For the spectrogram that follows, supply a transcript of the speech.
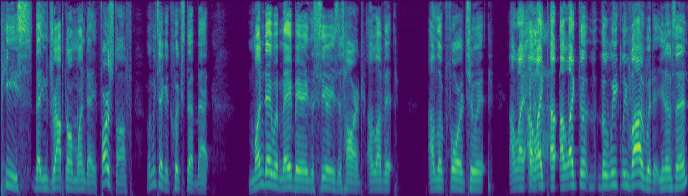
piece that you dropped on Monday. First off, let me take a quick step back. Monday with Mayberry, the series is hard. I love it. I look forward to it. I like I like I, I, like the the weekly vibe with it. You know what I'm saying?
